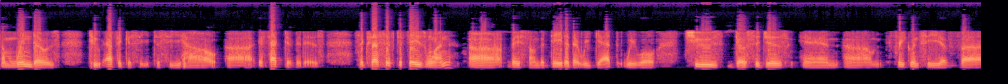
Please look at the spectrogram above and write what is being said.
some windows to efficacy to see how uh, effective it is. Successive to phase one, uh, based on the data that we get, we will choose dosages and um, frequency of uh,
